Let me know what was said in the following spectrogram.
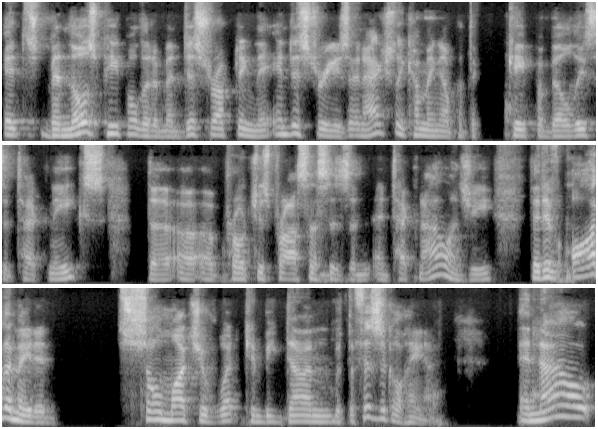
It's been those people that have been disrupting the industries and actually coming up with the capabilities the techniques the uh, approaches processes and, and technology that have automated so much of what can be done with the physical hand. And now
